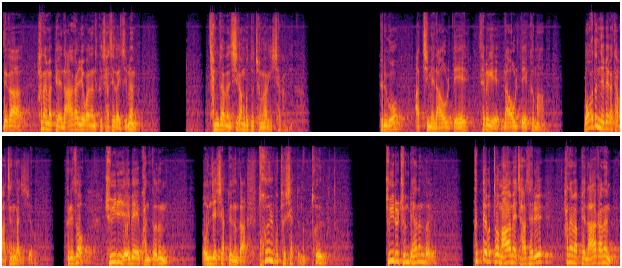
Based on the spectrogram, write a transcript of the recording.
내가 하나님 앞에 나아가려고 하는 그 자세가 있으면 잠자는 시간부터 정하기 시작합니다. 그리고 아침에 나올 때, 새벽에 나올 때그 마음. 모든 예배가 다 마찬가지죠. 그래서 주일 예배의 관건은 언제 시작되는가? 토요일부터 시작되는 거예요. 토요일부터. 주일을 준비하는 거예요. 그때부터 마음의 자세를 하나님 앞에 나아가는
